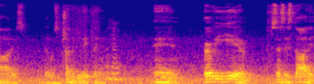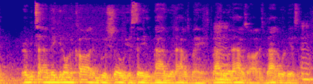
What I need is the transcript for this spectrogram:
artists that was trying to do their thing. mhm. And every year since it started, every time they get on the card and do a show, it says battle of the house bands, battle Mhm. of the house artists, battle of this. Mhm.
